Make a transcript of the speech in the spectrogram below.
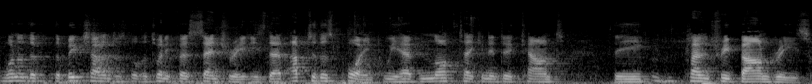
one of the, the big challenges for the 21st century is that up to this point we have not taken into account the planetary boundaries,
